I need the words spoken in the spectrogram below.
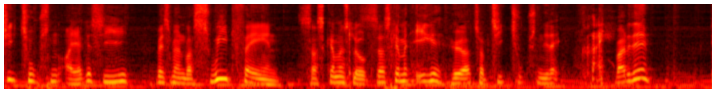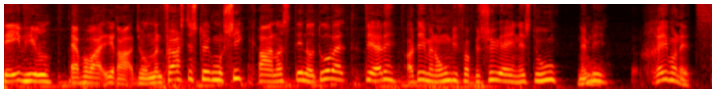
10.000. Og jeg kan sige, hvis man var Sweet-fan, Så skal man slukke. så skal man ikke høre top 10.000 i dag. Nej. Var det det? Dave Hill er på vej i radioen. Men første stykke musik, Anders, det er noget, du har valgt. Det er det, og det er med nogen, vi får besøg af i næste uge, nemlig Revonet.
